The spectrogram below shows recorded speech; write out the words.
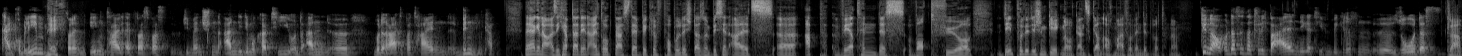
kein Problem, nee. sondern im Gegenteil etwas, was die Menschen an die Demokratie und an äh, moderate Parteien binden kann. Naja, genau. Also ich habe da den Eindruck, dass der Begriff Populist da so ein bisschen als äh, abwertendes Wort für den politischen Gegner ganz gern auch mal verwendet wird. Ne? Genau, und das ist natürlich bei allen negativen Begriffen äh, so, dass Klar.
